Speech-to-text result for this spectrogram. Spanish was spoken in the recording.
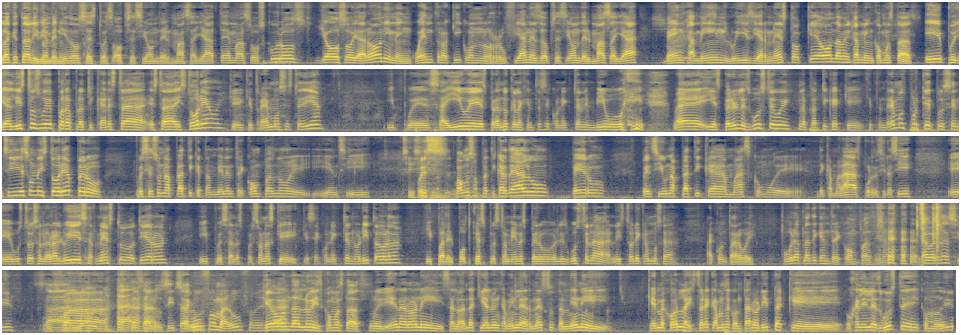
Hola, ¿qué tal? Y bienvenidos. Esto es Obsesión del Más Allá, temas oscuros. Yo soy Aarón y me encuentro aquí con los rufianes de Obsesión del Más Allá, Benjamín, Luis y Ernesto. ¿Qué onda, Benjamín? ¿Cómo estás? Y pues ya listos, güey, para platicar esta, esta historia, güey, que, que traemos este día. Y pues ahí, güey, esperando que la gente se conecte en vivo, güey. Y espero les guste, güey, la plática que, que tendremos, porque pues en sí es una historia, pero pues es una plática también entre compas, ¿no? Y, y en sí, pues sí. vamos a platicar de algo, pero pues sí una plática más como de, de camaradas, por decir así. Eh, gusto de saludar a Luis, Ernesto, Tieron y pues a las personas que, que se conecten ahorita, ¿verdad? Y para el podcast pues también espero les guste la, la historia que vamos a, a contar hoy. Pura plática entre compas. mira. La verdad sí. Salud. Ah, Saludcita. Ufo, marufo. eh. ¿Qué onda, Luis? ¿Cómo estás? Muy bien, Aaron, y saludando aquí al Benjamín y a Ernesto también. Y qué mejor la historia que vamos a contar ahorita, que ojalá y les guste, como digo.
